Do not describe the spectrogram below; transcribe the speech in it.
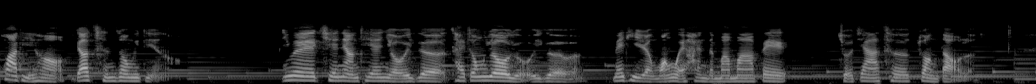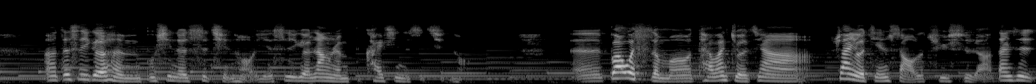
话题哈比较沉重一点哦，因为前两天有一个台中又有一个媒体人王伟汉的妈妈被酒驾车撞到了，啊、呃，这是一个很不幸的事情哈，也是一个让人不开心的事情哈。嗯、不知道为什么台湾酒驾。虽然有减少的趋势啊，但是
